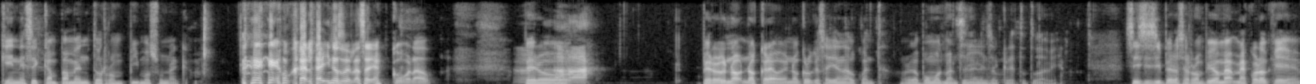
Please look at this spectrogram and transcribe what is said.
que en ese campamento rompimos una cama. Ojalá y no se las hayan cobrado. Pero... Pero no, no creo, ¿eh? no creo que se hayan dado cuenta. Lo podemos mantener en secreto todavía. Sí, sí, sí, pero se rompió. Me, acuerdo que,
